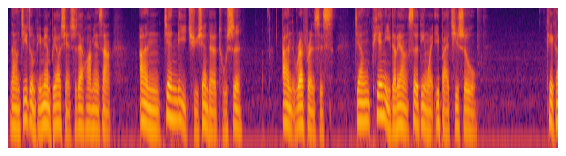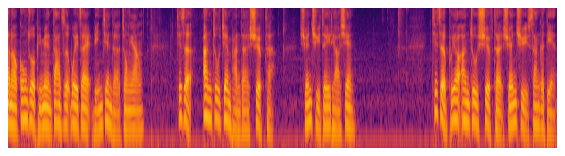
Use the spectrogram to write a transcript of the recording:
让基准平面不要显示在画面上。按建立曲线的图示，按 References，将偏移的量设定为一百七十五。可以看到工作平面大致位在零件的中央。接着按住键盘的 Shift。选取这一条线，接着不要按住 Shift，选取三个点，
